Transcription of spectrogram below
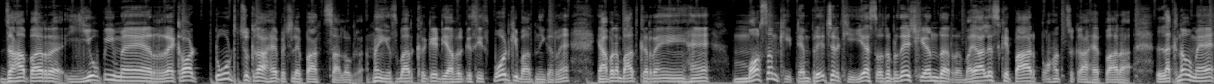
जहाँ पर यूपी में रिकॉर्ड टूट चुका है पिछले पाँच सालों का। नहीं, इस बार क्रिकेट या फिर किसी स्पोर्ट की बात नहीं कर रहे हैं। यहाँ पर हम बात कर रहे हैं मौसम की टेम्परेचर की। यस उत्तर प्रदेश के अंदर बयालीस के पार पहुँच चुका है पारा। लखनऊ में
